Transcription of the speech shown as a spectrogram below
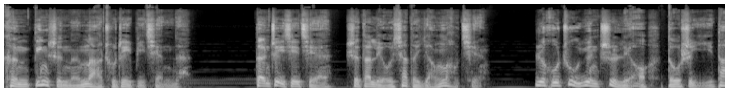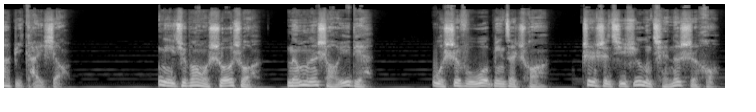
肯定是能拿出这笔钱的，但这些钱是他留下的养老钱，日后住院治疗都是一大笔开销。你去帮我说说，能不能少一点？我师傅卧病在床，正是急需用钱的时候。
